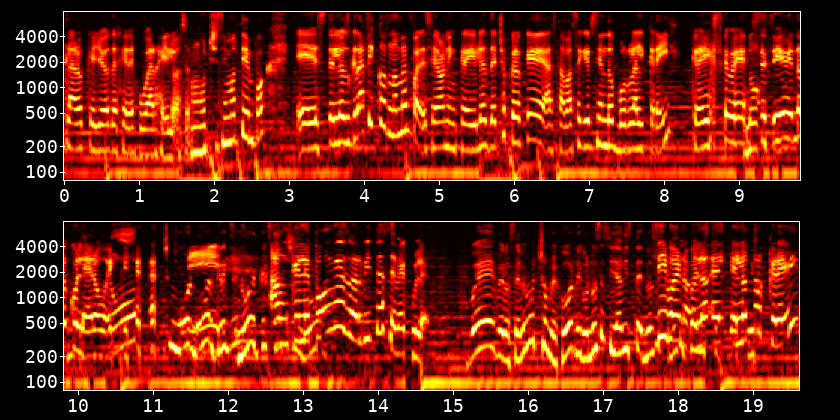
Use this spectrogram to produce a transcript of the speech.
Claro que yo dejé de jugar Halo hace muchísimo tiempo. Este, los gráficos no me parecieron increíbles. De hecho, creo que hasta va a seguir siendo burla el Craig. Craig se ve, se sigue viendo culero, güey. No, Aunque le pongas barbita, se ve culero. Güey, pero se ve mucho mejor. Digo, no sé si ya viste. No sí, bueno, el, otro Craig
